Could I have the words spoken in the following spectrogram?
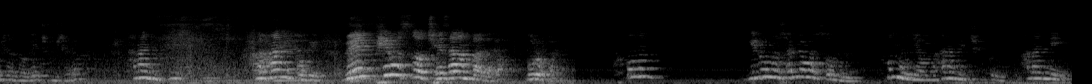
오셔서 왜 죽으셔요? 하나님 뜻이에요. 그 하나님 법이 왜 피로써 죄사함 받아요? 물어봐요. 그거는 이론으로 설명할 수 없는 그건 뭐냐면 하나님의 주권, 하나님의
